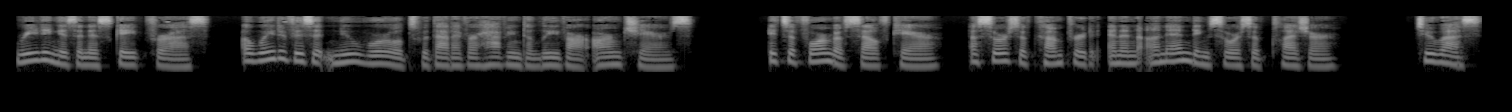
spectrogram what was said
Reading is an escape for us, a way to visit new worlds without ever having to leave our armchairs. It's a form of self care, a source of comfort, and an unending source of pleasure. To us,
